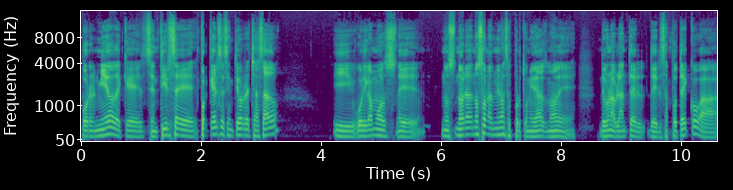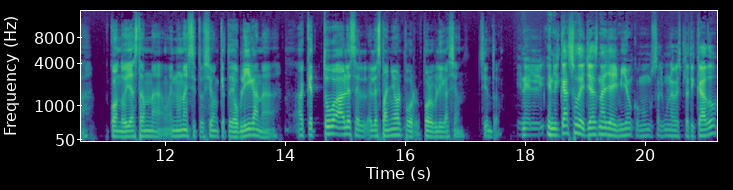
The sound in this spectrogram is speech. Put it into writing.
por el miedo de que sentirse, porque él se sintió rechazado y o digamos, eh, no, son las mismas oportunidades ¿no? de, un hablante del, zapoteco a cuando ya está en una institución que te obligan a, que tú hables el, español por obligación, siento. En el, caso de Jazz Naya y mío, como hemos alguna vez platicado,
